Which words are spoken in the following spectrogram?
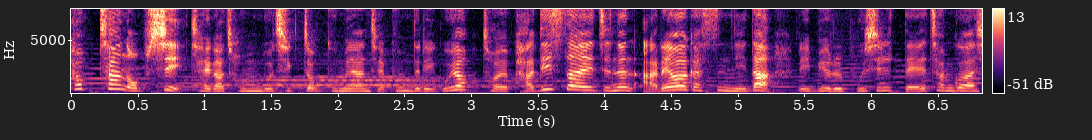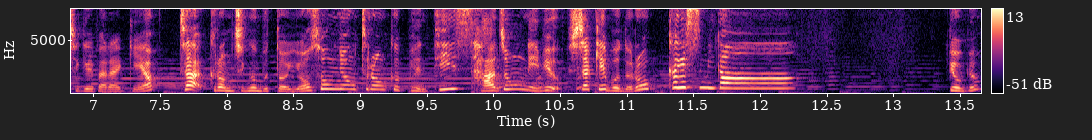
협찬 없이 제가 전부 직접 구매한 제품들이고요. 저의 바디 사이즈는 아래와 같습니다. 리뷰를 보실 때 참고하시길 바랄게요. 자 그럼 지금부터 여성용 트렁크 팬티 4종 리뷰 시작해보도록 하겠습니다 뾰병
